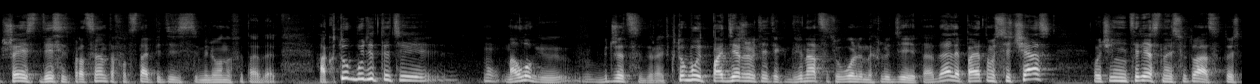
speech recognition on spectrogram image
6-10 процентов от 150 миллионов и так далее. А кто будет эти ну, налоги бюджет собирать? Кто будет поддерживать этих 12 уволенных людей и так далее? Поэтому сейчас очень интересная ситуация. То есть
